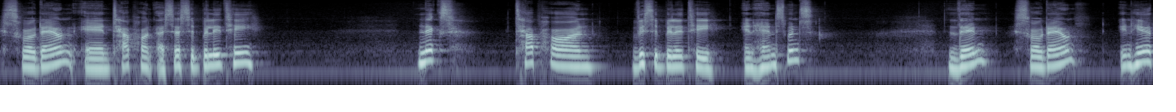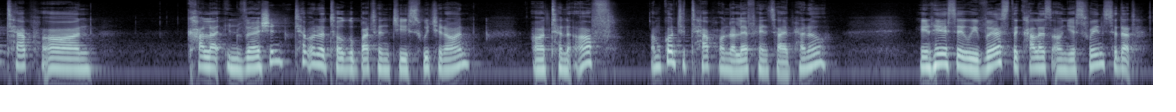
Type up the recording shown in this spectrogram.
scroll down and tap on accessibility Next, tap on Visibility Enhancements. Then scroll down. In here, tap on Color Inversion. Tap on the toggle button to switch it on or turn it off. I'm going to tap on the left hand side panel. In here, say reverse the colors on your screen so that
